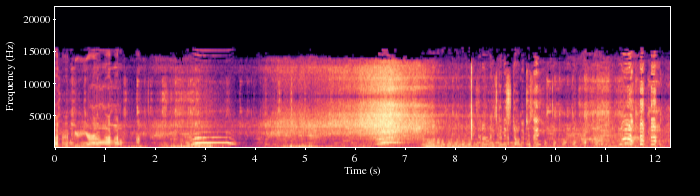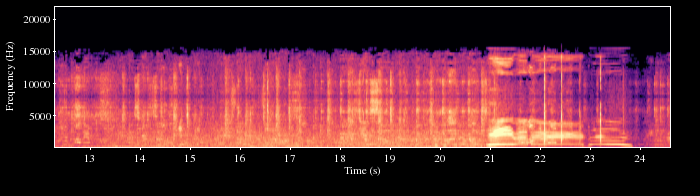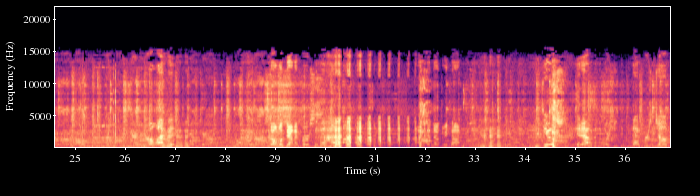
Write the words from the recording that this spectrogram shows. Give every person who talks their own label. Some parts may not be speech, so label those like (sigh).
Speaker 1: you hear him.
Speaker 2: He's gonna stop, does he?
Speaker 1: Yay, Robert! Woo! (laughs)
Speaker 2: How was it?
Speaker 3: Don't look down at first. (laughs) I said no three times.
Speaker 2: Did you? Yeah, that would have been the worst. Just that first jump.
